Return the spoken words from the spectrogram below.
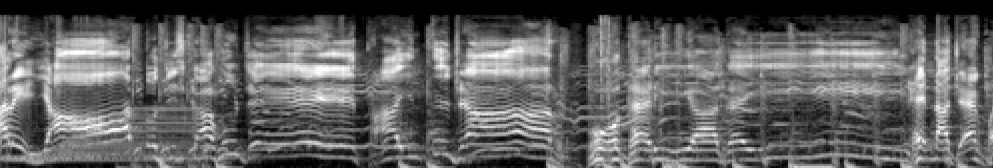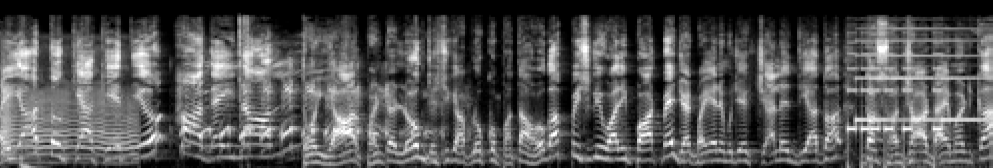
अरे यार तो जिसका मुझे था इंतज़ार वो घड़ी आ गई। है ना, जैक भैया? तो क्या कहते हो? आ गई ना तो यार, पंटर लोग, जैसे कि आप लोग को पता होगा, पिछली वाली पार्ट में जैक भैया ने मुझे एक चैलेंज दिया था, दस हज़ार डायमंड का।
